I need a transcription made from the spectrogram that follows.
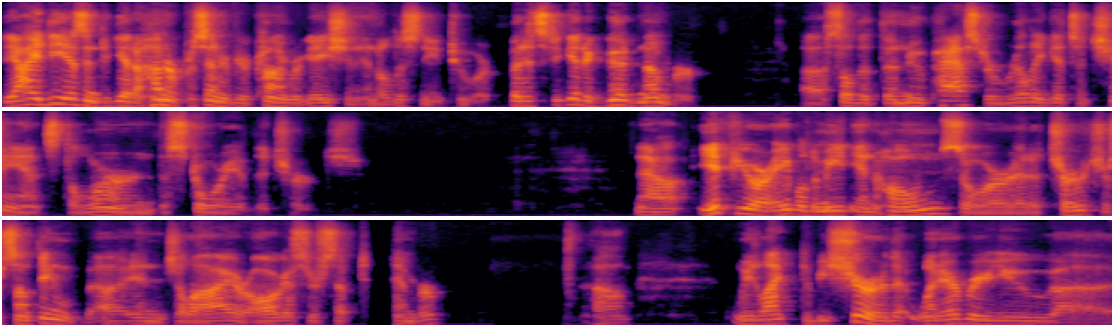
The idea isn't to get 100% of your congregation in a listening tour, but it's to get a good number uh, so that the new pastor really gets a chance to learn the story of the church. Now, if you are able to meet in homes or at a church or something uh, in July or August or September, um, we like to be sure that whenever you uh,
